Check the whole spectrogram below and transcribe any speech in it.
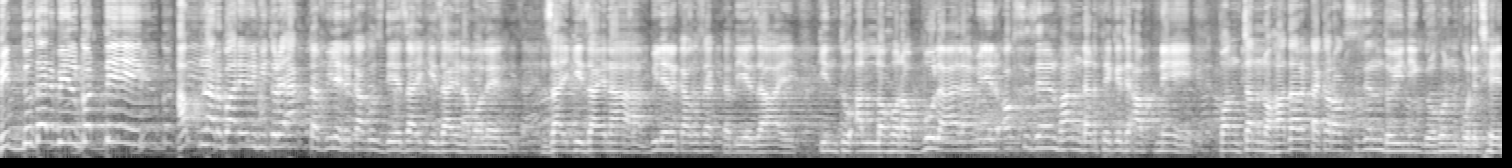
বিদ্যুতের বিল কর্তৃক আপনার বাড়ির ভিতরে একটা বিলের কাগজ দিয়ে যায় কি যায় না বলেন? যায় কি যায় না? বিলের কাগজ একটা দিয়ে যায়। কিন্তু আল্লাহ রাব্বুল আলামিনের অক্সিজেনের ভান্ডার থেকে যে আপনি পঞ্চান্ন হাজার টাকার অক্সিজেন দৈনিক গ্রহণ করেছেন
